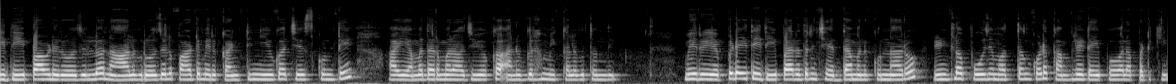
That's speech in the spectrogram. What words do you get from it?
ఈ దీపావళి రోజుల్లో నాలుగు రోజుల పాటు మీరు కంటిన్యూగా చేసుకుంటే ఆ యమధర్మరాజు యొక్క అనుగ్రహం మీకు కలుగుతుంది. మీరు ఎప్పుడైతే ఈ దీపారాధన చేద్దామనుకున్నారో ఇంట్లో పూజ మొత్తం కూడా కంప్లీట్ అయిపోవాలి అప్పటికి.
